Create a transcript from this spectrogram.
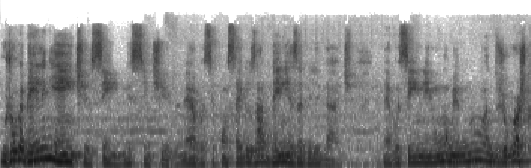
o jogo é bem leniente, assim, nesse sentido, né? Você consegue usar bem as habilidades. Né? Você em nenhum momento no jogo, eu acho que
